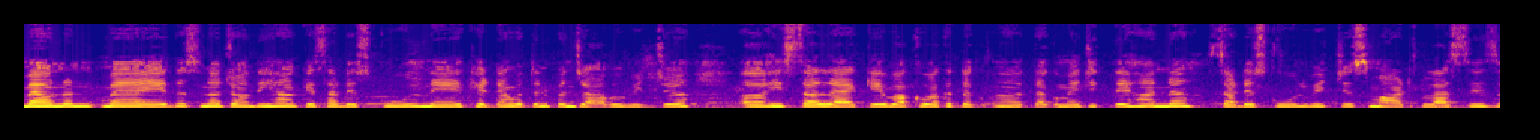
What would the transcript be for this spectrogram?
ਮੈਂ ਉਹਨਾਂ ਨੂੰ- ਮੈਂ ਇਹ ਦੱਸਣਾ ਚਾਹੁੰਦੀ ਹਾਂ ਕਿ ਸਾਡੇ ਸਕੂਲ ਨੇ ਖੇਡਾਂ ਵਤਨ ਪੰਜਾਬ ਵਿੱਚ ਅ, ਹਿੱਸਾ ਲੈ ਕੇ ਵੱਖ-ਵੱਖ ਤਗ- ਅ, ਤਗਮੇ ਜਿੱਤੇ ਹਨ। ਸਾਡੇ ਸਕੂਲ ਵਿੱਚ ਸਮਾਰਟ ਕਲਾਸਿਸ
